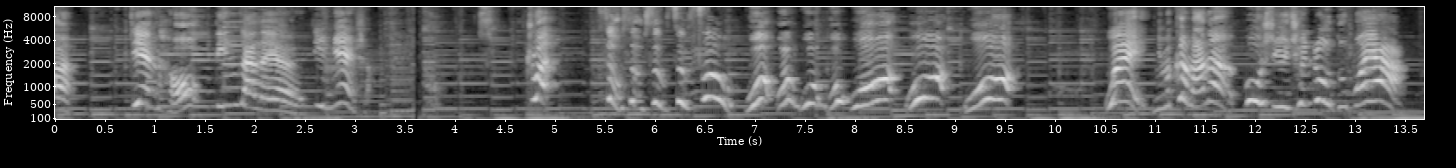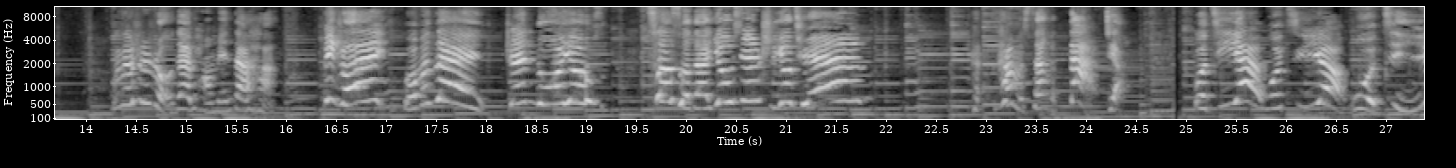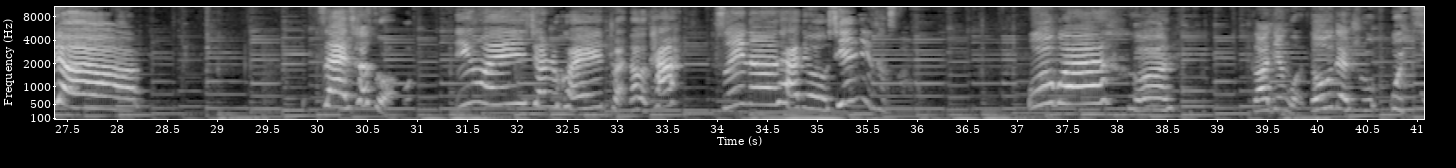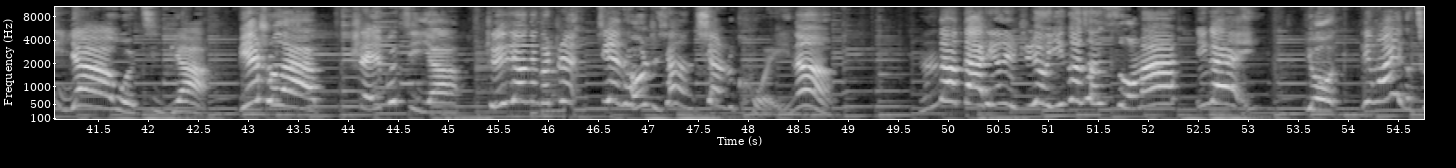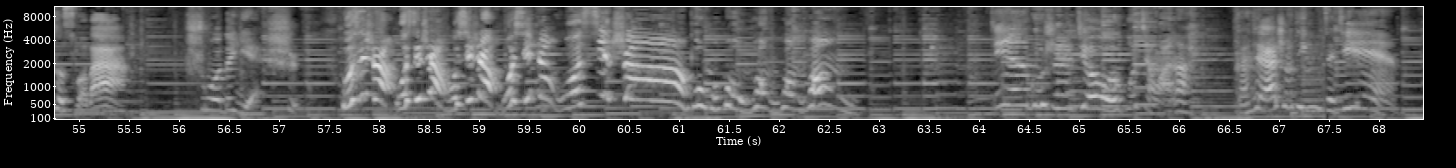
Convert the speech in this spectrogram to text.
箭头钉在了地面上，转，嗖嗖嗖嗖嗖，我我我我我我我，喂，你们干嘛呢？不许群众赌博呀！无名射手在旁边大喊。闭嘴！我们在争夺优厕所的优先使用权。他们三个大叫：“我急呀！我急呀！我急呀！”在厕所，因为向日葵转到了他，所以呢，他就先进厕所。倭瓜和高坚果都在说：“我急呀！我急呀！”别说了，谁不急呀？谁叫那个箭箭头指向向日葵呢？难道大厅里只有一个厕所吗？应该有另外一个厕所吧？说的也是。我先上，我先上，我先上，我先上，我先上！砰砰砰砰砰砰！今天的故事就播讲完了，感谢大家收听，再见。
